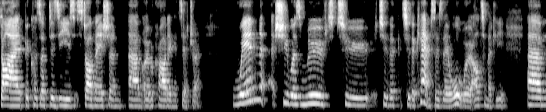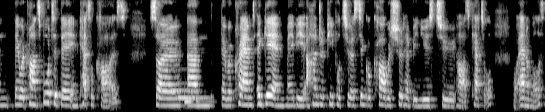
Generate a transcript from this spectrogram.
die because of disease, starvation, um, overcrowding, etc. When she was moved to to the to the camps, as they all were ultimately, um, they were transported there in cattle cars. So um, they were crammed again, maybe hundred people to a single car, which should have been used to house cattle or animals.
